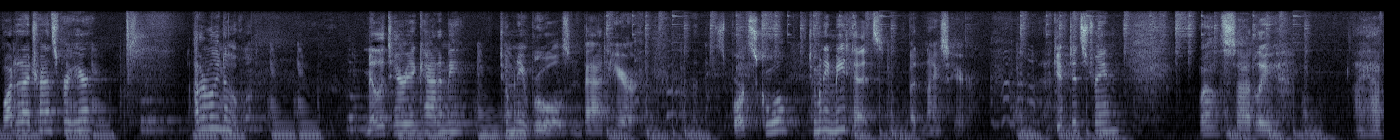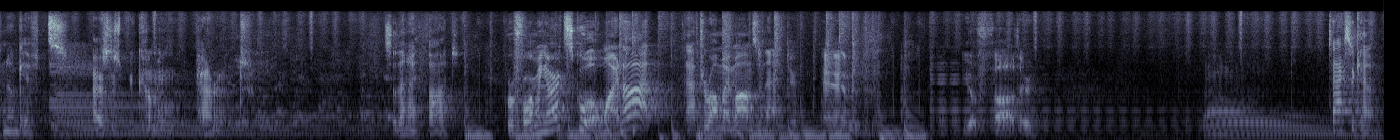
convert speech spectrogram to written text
Why did I transfer here? I don't really know. Military academy? Too many rules and bad hair. Sports school? Too many meatheads, but nice hair. Gifted stream? Well, sadly, I have no gifts. As is becoming apparent. So then I thought, performing arts school, why not? After all, my mom's an actor. And your father? Tax accountant.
